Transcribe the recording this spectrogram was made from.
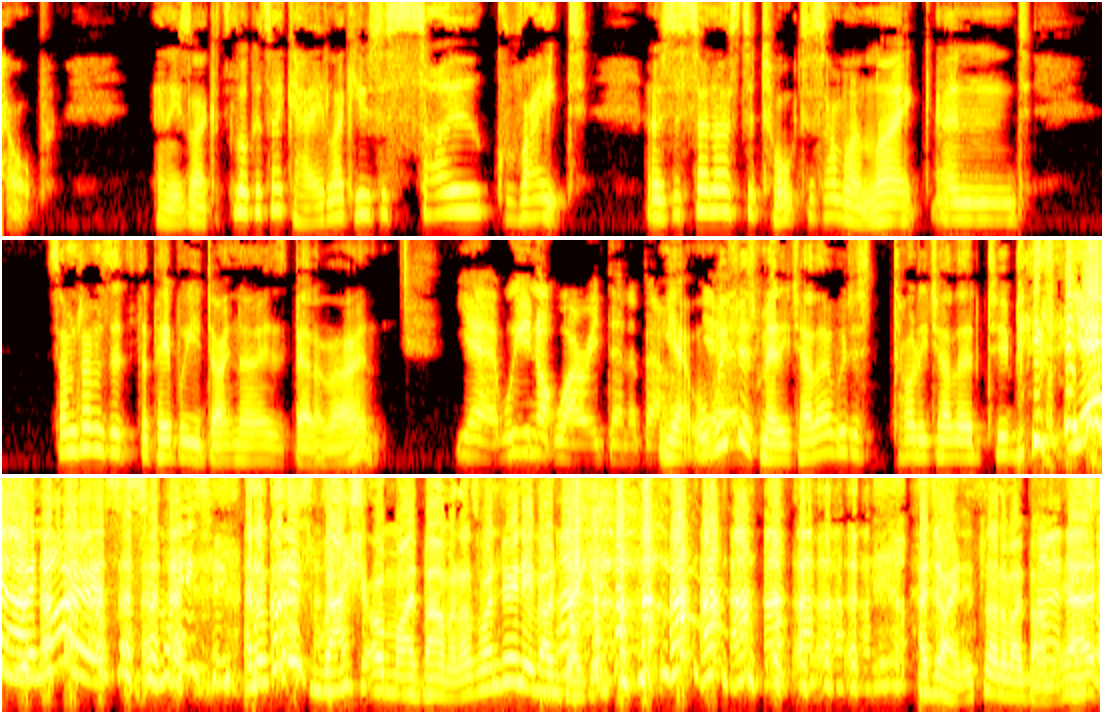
help. And he's like, it's, look, it's okay. Like he was just so great. And it was just so nice to talk to someone like, mm-hmm. and sometimes it's the people you don't know is better, right? Yeah, well, you're not worried then about. Yeah, well, we've just met each other. We just told each other two big things. Yeah, I know. It's just amazing. and I've got this rash on my bum, and I was wondering if I'm joking. I don't. It's not on my bum. No, that's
